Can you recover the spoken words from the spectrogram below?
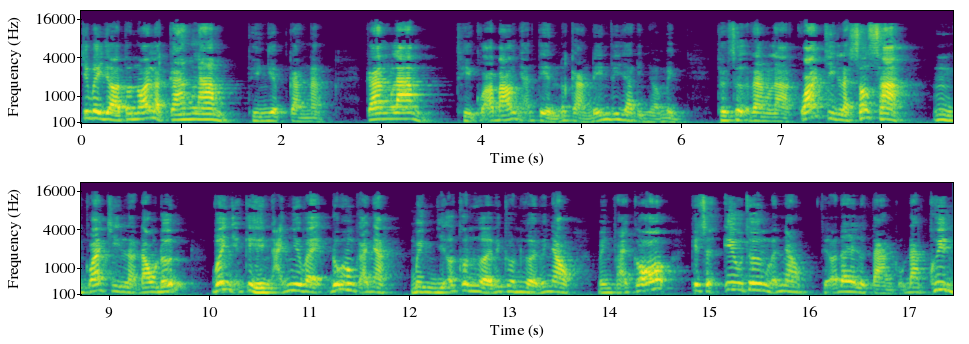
Chứ bây giờ tôi nói là càng làm thì nghiệp càng nặng. Càng làm thì quả báo nhãn tiền nó càng đến với gia đình nhà mình. Thực sự rằng là quá chi là xót xa ừ, quá chi là đau đớn với những cái hình ảnh như vậy đúng không cả nhà? Mình giữa con người với con người với nhau mình phải có cái sự yêu thương lẫn nhau. Thì ở đây là tàng cũng đang khuyên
